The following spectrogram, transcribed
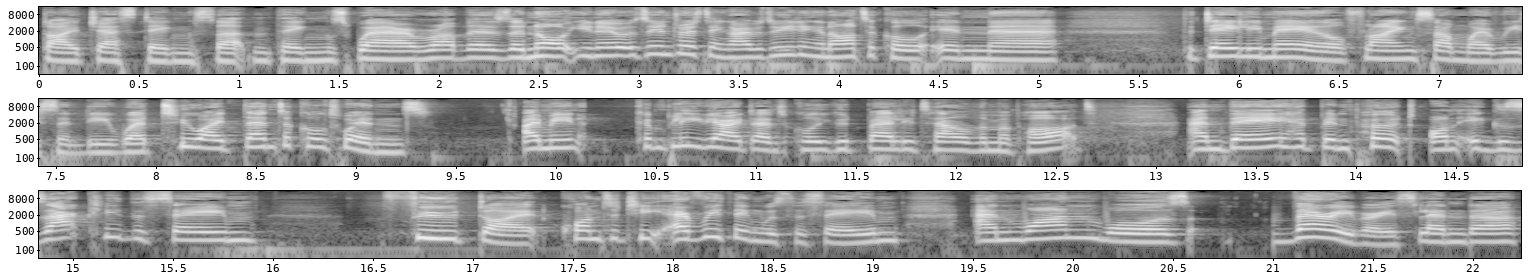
digesting certain things where others are not. You know, it was interesting. I was reading an article in uh, the Daily Mail flying somewhere recently where two identical twins, I mean, completely identical, you could barely tell them apart, and they had been put on exactly the same food diet, quantity, everything was the same. And one was very, very slender,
